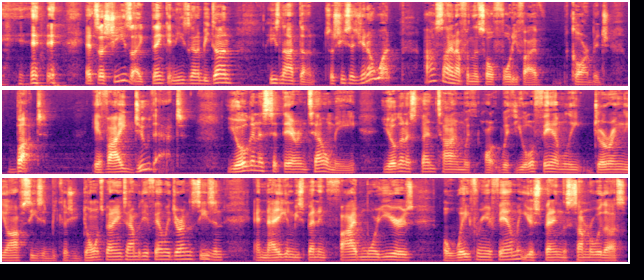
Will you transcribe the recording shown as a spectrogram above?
and so she's like thinking he's going to be done. He's not done. So she says, you know what? I'll sign up for this whole 45 garbage. But if I do that, you're going to sit there and tell me you're going to spend time with uh, with your family during the off season because you don't spend any time with your family during the season and now you're going to be spending 5 more years away from your family you're spending the summer with us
